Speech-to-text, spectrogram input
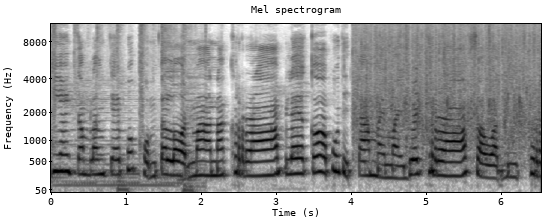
ที่ให้กำลังใจพวกผมตลอดมานะครับ และก็ผู้ติดตามใหม่ ๆ ด้วยครับ สวัสดีครับ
